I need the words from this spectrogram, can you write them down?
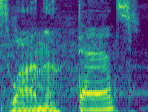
Dance One. Dance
